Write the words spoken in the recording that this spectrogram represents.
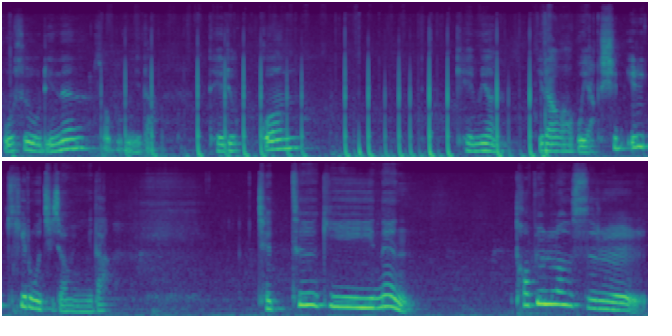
곳을 우리는 써봅니다. 대륙권 계면 이라고 하고 약 11km 지점입니다. 제트기는 터뷸런스를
